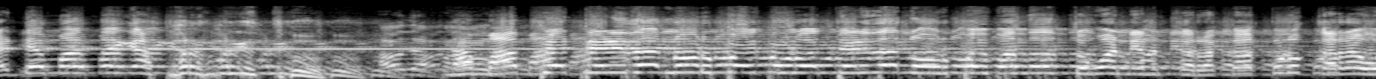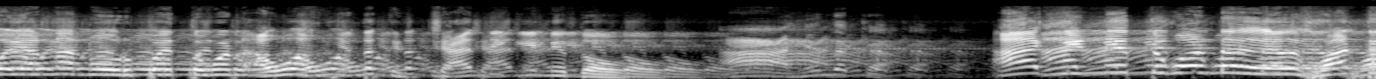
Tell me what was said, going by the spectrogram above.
ಎಡ್ಡೆ ಮಾತಾಗ ವ್ಯಾಪಾರ ಮುಗಿತು ನಮ್ಮ ಅಪ್ಪ ಹೇಳಿದ? ನೂರು ರೂಪಾಯಿ ಕೊಡು ಅಂತ ಹೇಳಿದ ನೂರು ರೂಪಾಯಿ ಬಂದ ತಗೊಂಡ್ ನಿನ್ ರೊಕ್ಕ ಕೊಡು ಕರ ಒಯ್ಯಣ್ಣ ನೂರು ರೂಪಾಯಿ ತಗೊಂಡ್ ಅವ ಹಿಂದಕ್ಕೆ ಚಾಂದಿಗೆ ಹಿಂದಕ್ಕ. ಆ ಗಿಣ್ಣಿ ತಗೊಂಡು ಹೊಂಟ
